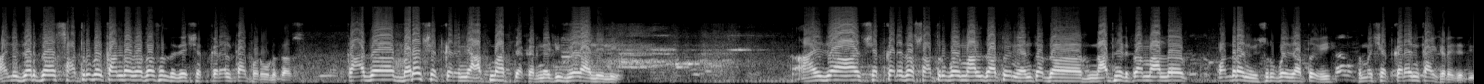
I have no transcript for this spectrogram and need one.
आणि जर जर सात रुपये कांदा जात असेल तर त्या शेतकऱ्याला काय परवडत असेल? का आज बऱ्याच शेतकऱ्यांनी आत्महत्या करण्याची वेळ आलेली आज शेतकऱ्याचा सात रुपये माल जातोय आणि यांचा द- नाफेडचा माल पंधरा आणि वीस रुपये जातोय तर मग शेतकऱ्यांनी काय करायचं ते?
